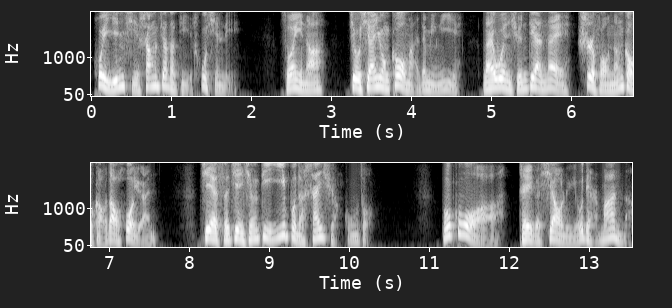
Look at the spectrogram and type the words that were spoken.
会引起商家的抵触心理，所以呢。就先用购买的名义来问询店内是否能够搞到货源，借此进行第一步的筛选工作。不过这个效率有点慢呢。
